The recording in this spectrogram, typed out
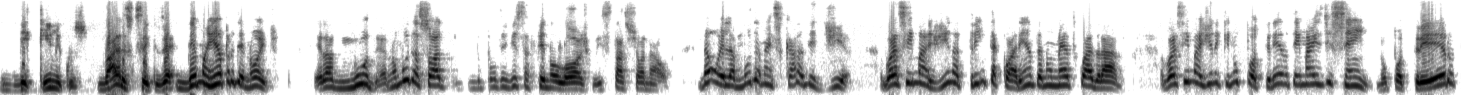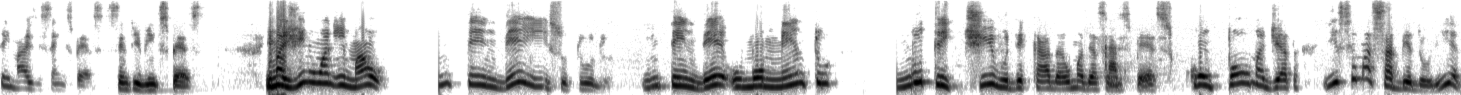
de químicos, vários que você quiser, de manhã para de noite. Ela muda, ela não muda só do ponto de vista fenológico, estacional. Não, ela muda na escala de dia. Agora você imagina 30, 40 num metro quadrado. Agora você imagina que no potreiro tem mais de 100. No potreiro tem mais de 100 espécies, 120 espécies. Imagine um animal entender isso tudo entender o momento nutritivo de cada uma dessas espécies, compor uma dieta. Isso é uma sabedoria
